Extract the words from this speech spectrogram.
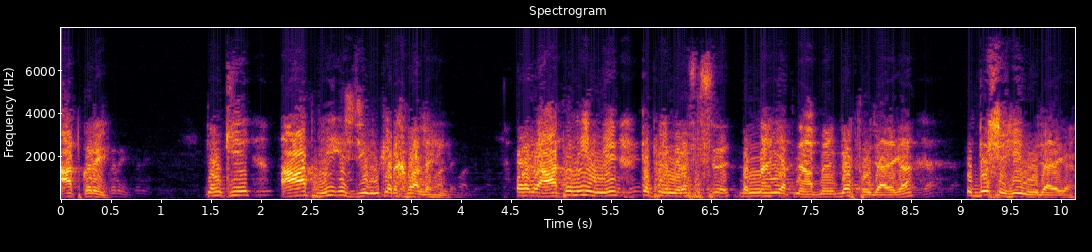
आप करें। क्योंकि आप ही इस जीवन के रखवाले हैं। और अगर आप ही नहीं होंगे तो फिर मेरा शिष्य बनना ही अपने आप में व्यर्थ हो जाएगा, उद्देश्यहीन हो जाएगा।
